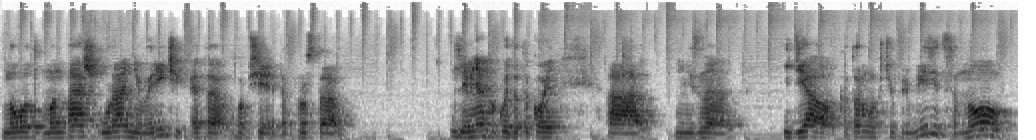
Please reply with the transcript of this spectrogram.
Но вот монтаж у раннего Ричи это вообще, это просто для меня какой-то такой, а, не знаю, идеал, к которому хочу приблизиться, но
